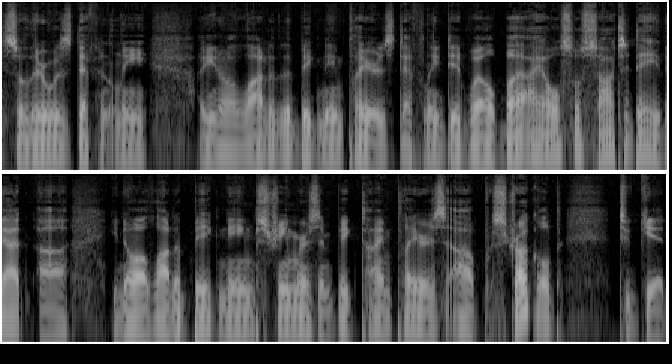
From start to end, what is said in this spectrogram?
So there was definitely, uh, you know, a lot of the big name players definitely did well. But I also saw today that, uh, you know, a lot of big name streamers and big time players uh, struggled to get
